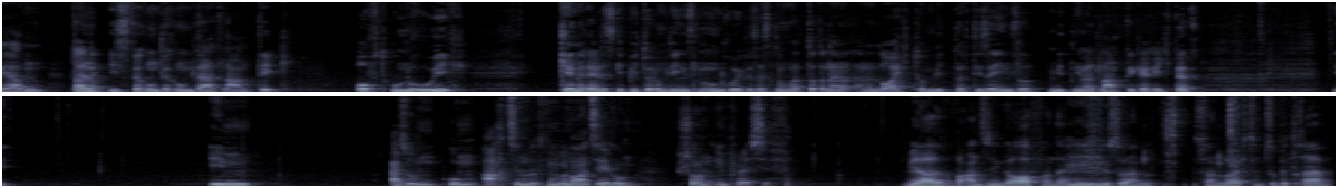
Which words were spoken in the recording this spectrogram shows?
werden. Dann Ja. ist da rundherum der Atlantik oft unruhig. Generell das Gebiet dort um die Insel unruhig. Das heißt, man hat dort einen, einen Leuchtturm mitten auf dieser Insel, mitten im Atlantik errichtet. Im also um, um 1895 herum schon impressive. ja, wahnsinniger Aufwand eigentlich für so einen, so einen Leuchtturm zu betreiben.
